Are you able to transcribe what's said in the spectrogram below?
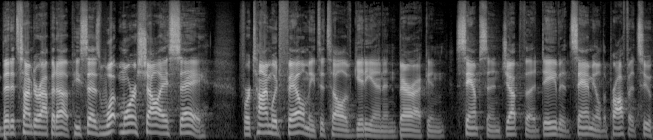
that it's time to wrap it up. He says, What more shall I say? For time would fail me to tell of Gideon and Barak and Samson, Jephthah, David, Samuel, the prophets who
